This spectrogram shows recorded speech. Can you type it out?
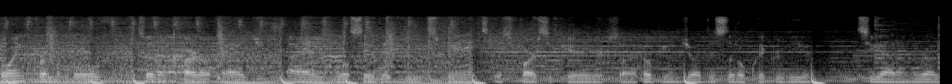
Going from the Bold to the Cardo Edge, I will say that the experience is far superior. So I hope you enjoyed this little quick review. See you out on the road.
